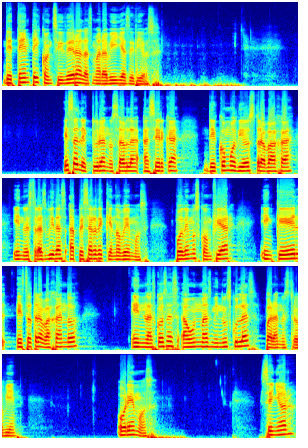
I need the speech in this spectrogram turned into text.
Detente y considera las maravillas de Dios. Esta lectura nos habla acerca de cómo Dios trabaja en nuestras vidas a pesar de que no vemos. Podemos confiar en que Él está trabajando en las cosas aún más minúsculas para nuestro bien. Oremos. Señor,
